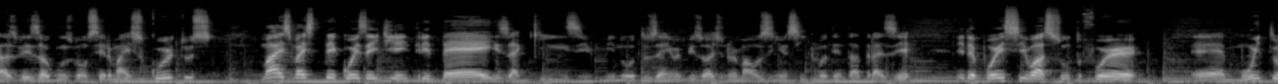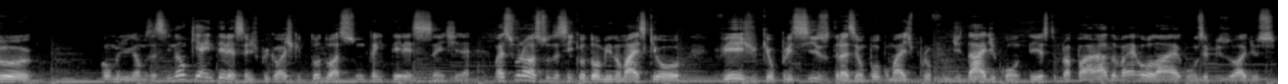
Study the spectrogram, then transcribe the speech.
às vezes alguns vão ser mais curtos. Mas vai ter coisa aí de entre 10 a 15 minutos aí, um episódio normalzinho assim que eu vou tentar trazer. E depois, se o assunto for é, muito, como digamos assim, não que é interessante, porque eu acho que todo assunto é interessante, né? Mas se for um assunto assim que eu domino mais, que eu vejo que eu preciso trazer um pouco mais de profundidade e contexto pra parada, vai rolar alguns episódios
